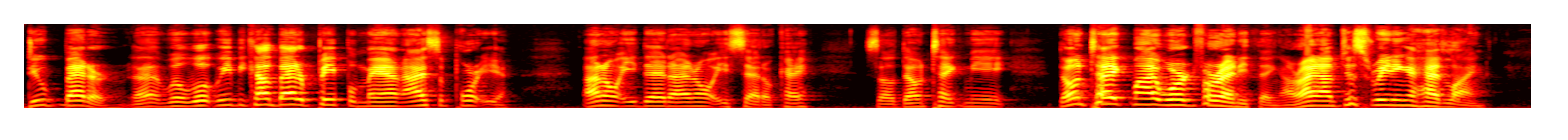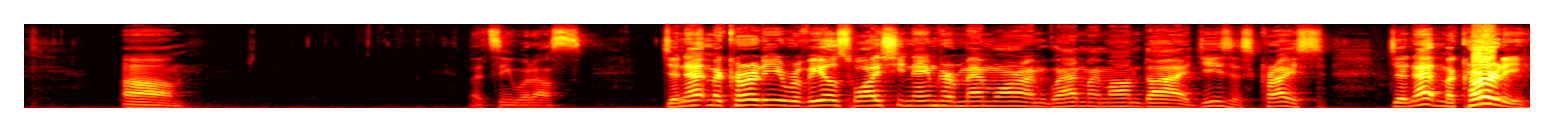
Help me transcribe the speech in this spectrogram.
do better. Uh, we'll, we'll, we become better people, man. I support you. I know what you did. I know what you said. Okay, so don't take me Don't take my word for anything, all right? I'm just reading a headline. Um, let's see what else. Jennette McCurdy reveals why she named her memoir "I'm Glad My Mom Died." Jesus Christ, Jennette McCurdy.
